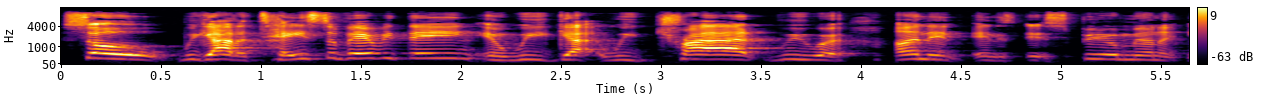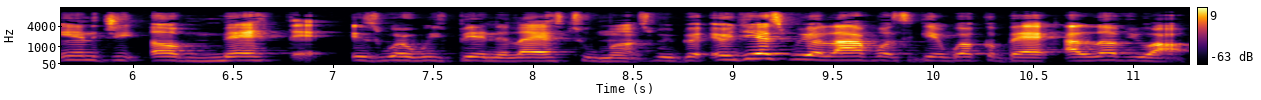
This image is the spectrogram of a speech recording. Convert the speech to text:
So we got a taste of everything, and we got we tried. We were under an experimental energy of method is where we've been the last two months. We've been, and yes, we are live once again. Welcome back. I love you all.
